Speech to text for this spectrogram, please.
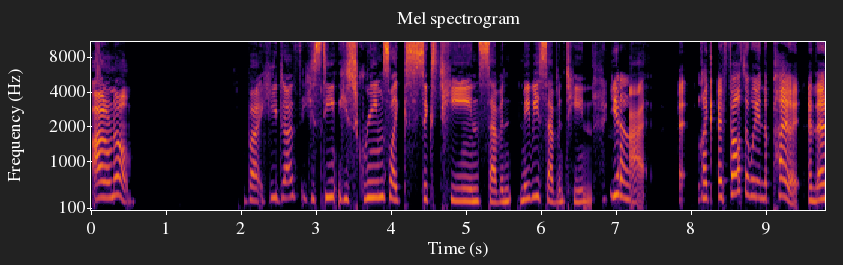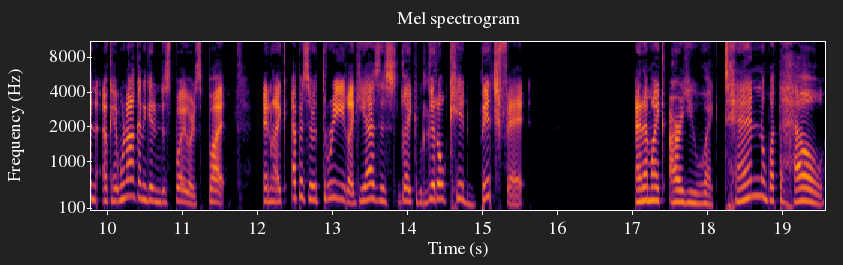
I don't know, but he does. He se- he screams like 16, 7, maybe seventeen. yeah, At, uh, like I felt that way in the pilot, and then okay, we're not going to get into spoilers, but in like episode three, like he has this like little kid bitch fit, and I'm like, are you like ten? What the hell?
